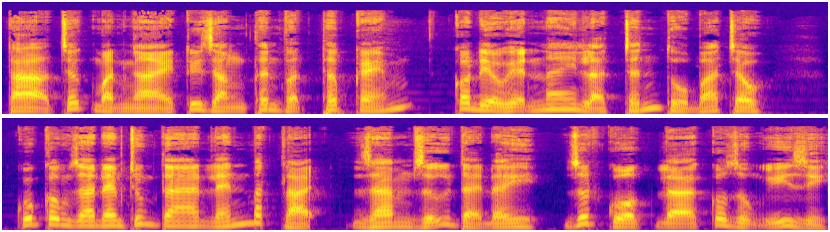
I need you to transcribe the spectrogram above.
ta ở trước mặt ngài tuy rằng thân phận thấp kém, có điều hiện nay là trấn thủ bá châu. Quốc công gia đem chúng ta lén bắt lại, giam giữ tại đây, rốt cuộc là có dụng ý gì?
